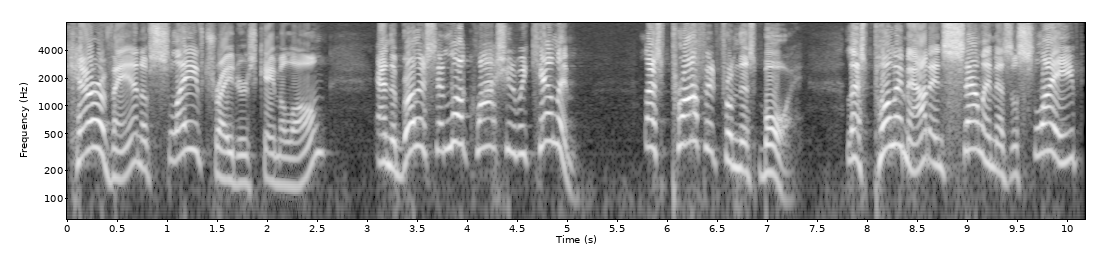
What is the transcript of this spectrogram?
caravan of slave traders came along and the brother said, Look, why should we kill him? Let's profit from this boy. Let's pull him out and sell him as a slave.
